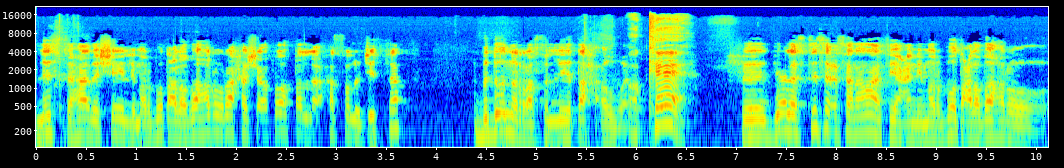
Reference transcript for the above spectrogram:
لسه هذا الشيء اللي مربوط على ظهره راحوا شافوه طلع حصلوا جثة بدون الرأس اللي طاح أول. أوكي. فجلس تسع سنوات يعني مربوط على ظهره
